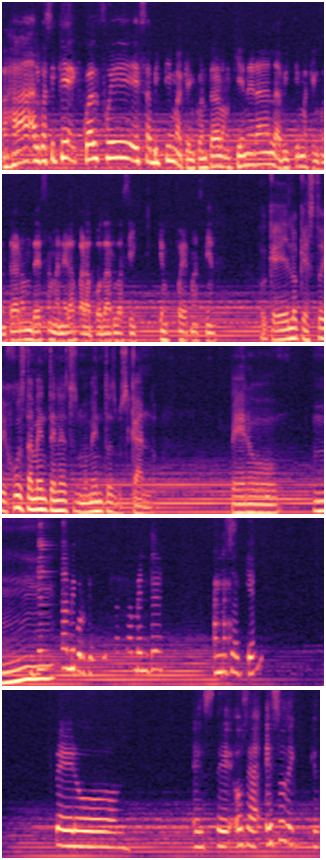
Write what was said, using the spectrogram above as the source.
Ajá, algo así que, ¿cuál fue esa víctima que encontraron? ¿Quién era la víctima que encontraron de esa manera para apodarlo así? ¿Quién fue más bien? Ok, es lo que estoy justamente en estos momentos buscando. Pero... Mmm... Yo porque exactamente no sé quién. Pero... Este, o sea, eso de que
